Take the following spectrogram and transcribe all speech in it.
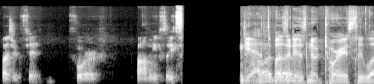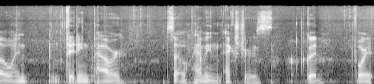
buzzard fit for bombing fleets. Yeah, However- the buzzard is notoriously low in fitting power, so having extra is good for it.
